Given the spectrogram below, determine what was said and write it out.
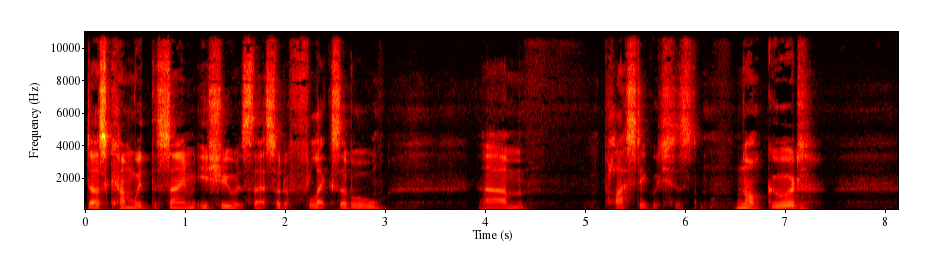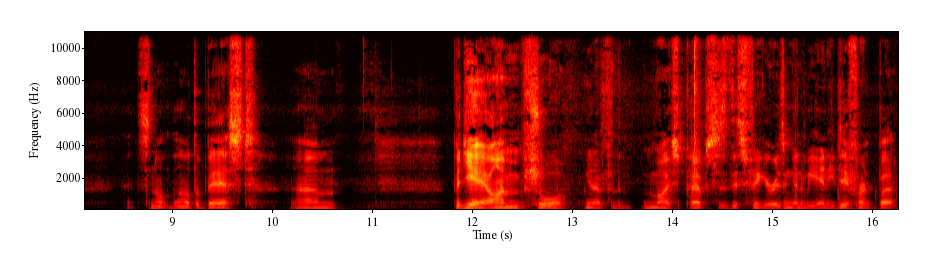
does come with the same issue. It's that sort of flexible um, plastic, which is not good. It's not not the best. Um, but yeah, I'm sure, you know, for the most purposes, this figure isn't going to be any different, but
